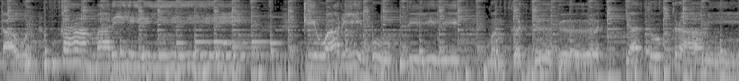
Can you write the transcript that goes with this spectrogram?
tahun kamari. Kiwari bukti mengket geget jatuh kerami.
